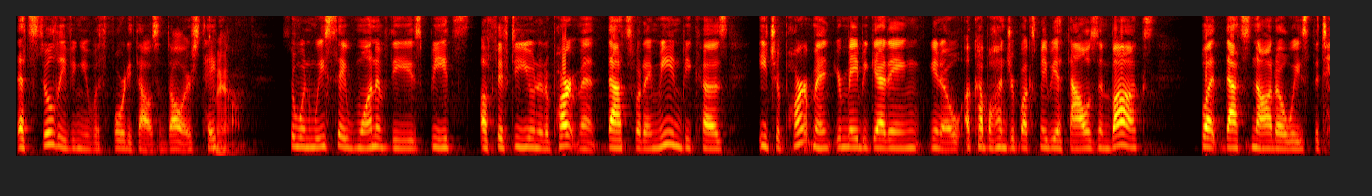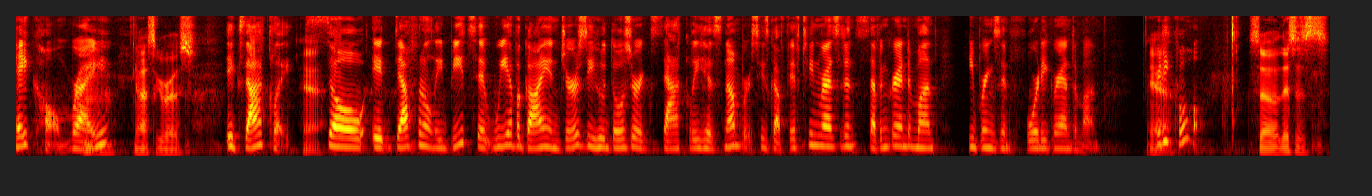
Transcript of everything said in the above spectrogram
That's still leaving you with $40,000 take Yeah. home. So when we say one of these beats a 50 unit apartment, that's what I mean because each apartment you're maybe getting, you know, a couple hundred bucks, maybe a thousand bucks, but that's not always the take home, right? Mm-hmm. That's gross. Exactly. Yeah. So it definitely beats it. We have a guy in Jersey who those are exactly his numbers. He's got 15 residents, seven grand a month. He brings in 40 grand a month. Pretty cool. So this is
